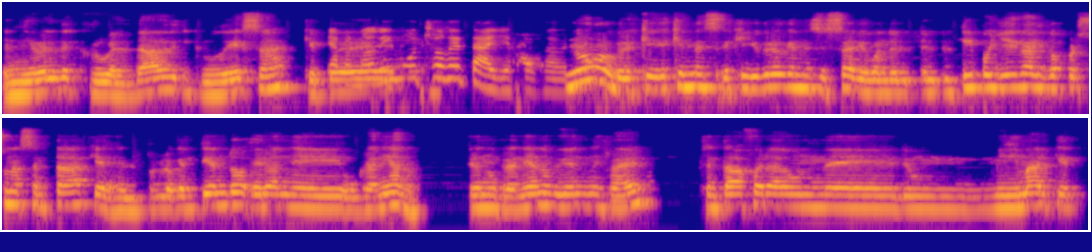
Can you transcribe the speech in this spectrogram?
el nivel de crueldad y crudeza que puede... pero no di muchos detalles. Pues, no, pero es que, es que, es, que, yo creo que es necesario. Cuando el, tipo llega, hay dos personas sentadas que, por lo que entiendo, eran eh, ucranianos. Eran ucranianos viviendo en Israel sentado fuera de un, eh, de un mini market,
